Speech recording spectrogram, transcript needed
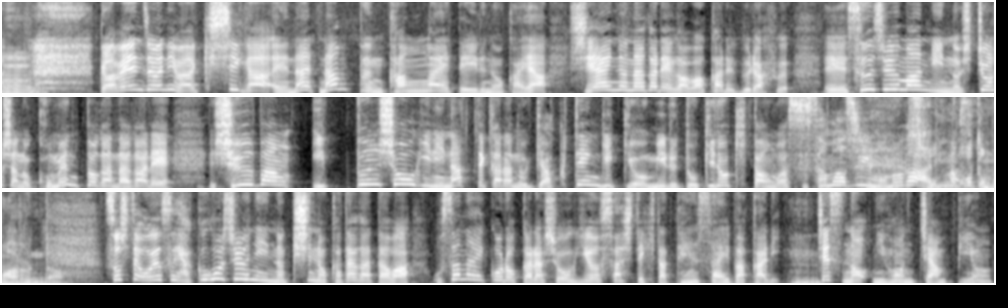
うん。画面上には棋士が、えーな何分考えているのかや試合の流れが分かるグラフ、えー数十万人の視聴者のコメントが流れ終盤1分将棋になってからの逆転劇を見るドキドキ感は凄まじいものがあります。そんなこともあるんだ。そしておよそ150人の棋士の方々は幼い頃から将棋を指してきた天才ばかり、うん。チェスの日本チャンピオン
